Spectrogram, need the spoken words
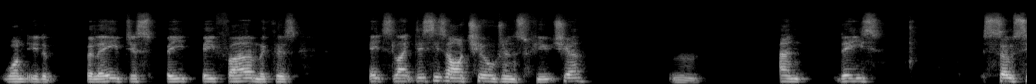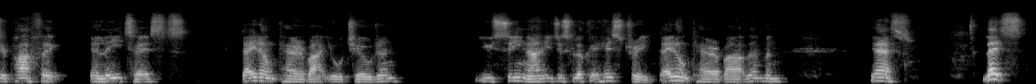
want you to believe. Just be be firm because it's like this is our children's future, mm. and these sociopathic elitists they don't care about your children. You see that. You just look at history. They don't care about them. And yes, let's.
